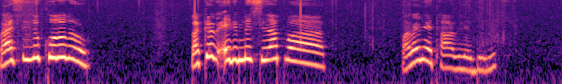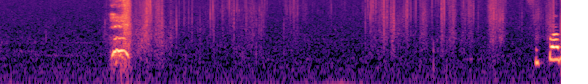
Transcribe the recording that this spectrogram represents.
Ben sizi korurum. Bakın elimde silah var. Bana ne tahmin ediyorsunuz? Sıkmam.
